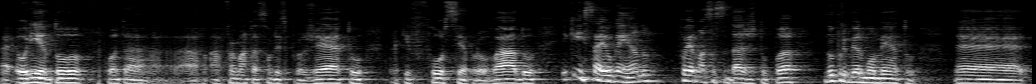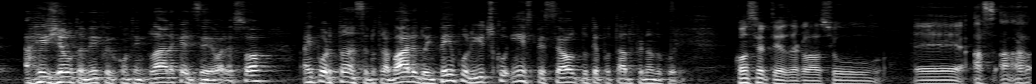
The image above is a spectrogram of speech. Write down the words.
eh, orientou quanto à formatação desse projeto, para que fosse aprovado. E quem saiu ganhando foi a nossa cidade de Tupã. No primeiro momento, é, a região também foi contemplada, quer dizer, olha só a importância do trabalho, do empenho político, em especial do deputado Fernando Cury. Com certeza, Glaucio. É, a, a,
